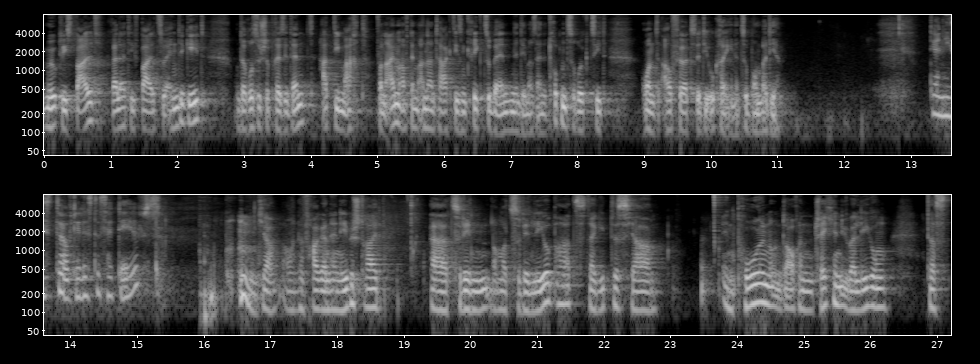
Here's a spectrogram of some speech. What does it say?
möglichst bald, relativ bald zu Ende geht und der russische Präsident hat die Macht, von einem auf den anderen Tag diesen Krieg zu beenden, indem er seine Truppen zurückzieht und aufhört, die Ukraine zu bombardieren. Der nächste auf der Liste ist Herr Delfs. Ja, auch eine Frage an Herrn Hebestreit. Äh, zu den, nochmal zu den Leopards. Da gibt es ja in Polen und auch in Tschechien Überlegungen, dass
